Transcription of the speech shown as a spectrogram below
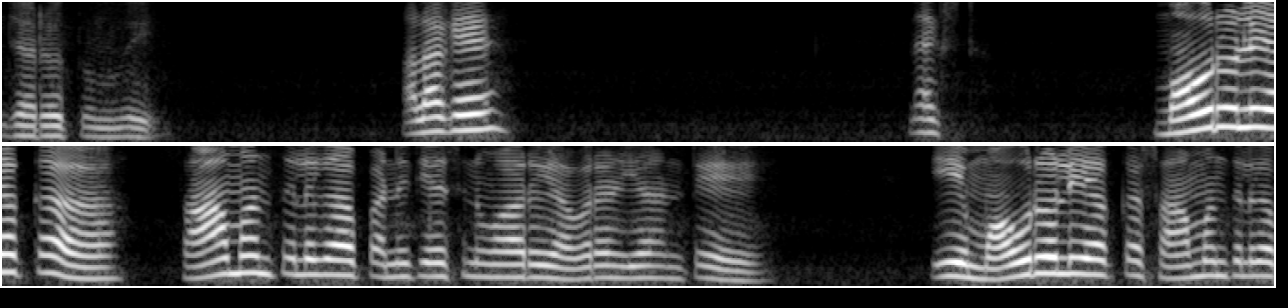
జరుగుతుంది. అలాగే నెక్స్ట్ మౌరుల యొక్క సామంతులుగా పనిచేసిన వారు ఎవరయ్యా అంటే ఈ మౌరుల యొక్క సామంతులుగా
